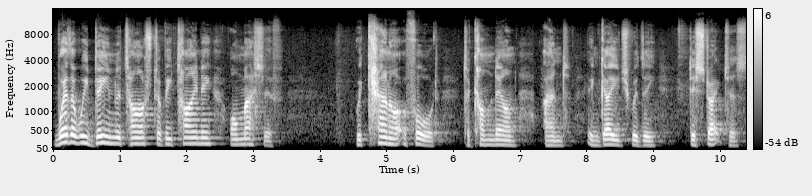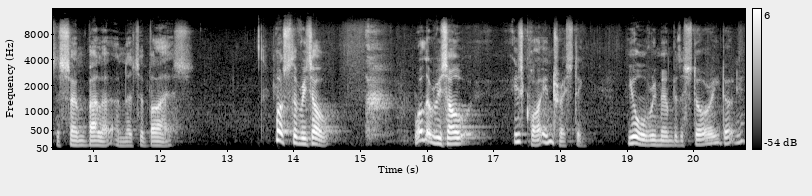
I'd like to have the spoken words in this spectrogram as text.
Whether we deem the task to be tiny or massive, we cannot afford to come down and engage with the distractors, the Sanballat and the Tobias. What's the result? Well, the result is quite interesting. You all remember the story, don't you?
